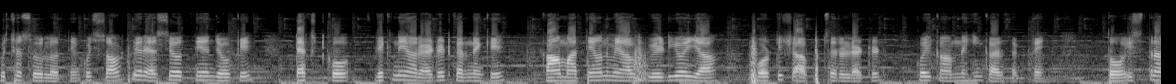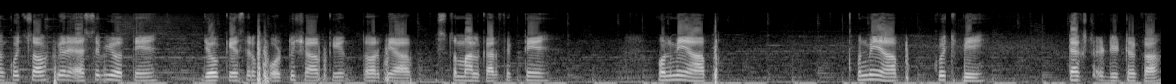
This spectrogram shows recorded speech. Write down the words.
کچھ اصول ہوتے ہیں، کچھ سافٹ ویئر ایسے ہوتے ہیں جو کہ ٹیکسٹ کو لکھنے اور ایڈٹ کرنے کے کام آتے ہیں۔ ان میں آپ ویڈیو یا فوٹو شاپ سے ریلیٹڈ کوئی کام نہیں کر سکتے۔ تو اس طرح کچھ سافٹ ویئر ایسے بھی ہوتے ہیں جو کہ صرف فوٹو شاپ کے طور پہ آپ استعمال کر سکتے ہیں۔ ان میں آپ، ان میں آپ کچھ بھی ٹیکسٹ ایڈیٹر کا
